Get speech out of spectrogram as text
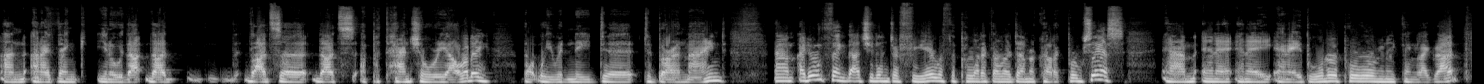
and and I think you know that that that's a that's a potential reality that we would need to to bear in mind. Um, I don't think that should interfere with the political or democratic process um, in a in a in a border poll or anything like that.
